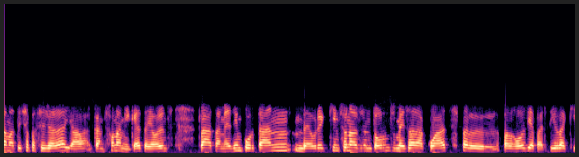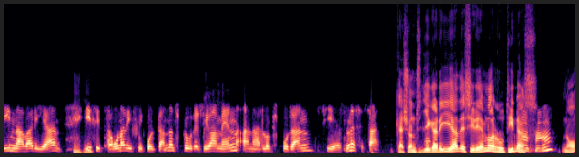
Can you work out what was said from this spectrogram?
la mateixa passejada ja cansa una miqueta. Llavors, clar, també és important veure quins són els entorns més adequats pel, pel gos i a partir d'aquí anar variant. Mhm. I si té alguna dificultat, doncs progressivament anar-lo exposant si és necessari. Que això ens lligaria, decidirem, les rutines, Mhm. no?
